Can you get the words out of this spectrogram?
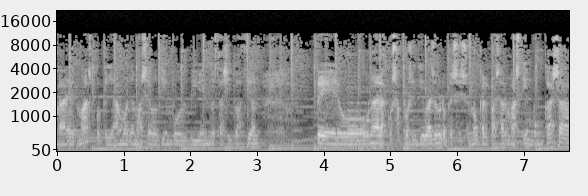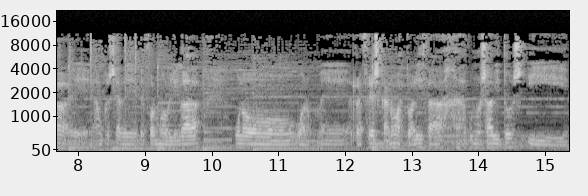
cada vez más porque llevamos demasiado tiempo viviendo esta situación pero una de las cosas positivas yo creo que es eso, ¿no? que al pasar más tiempo en casa, eh, aunque sea de, de, forma obligada, uno bueno, eh, refresca, ¿no? actualiza algunos hábitos y,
